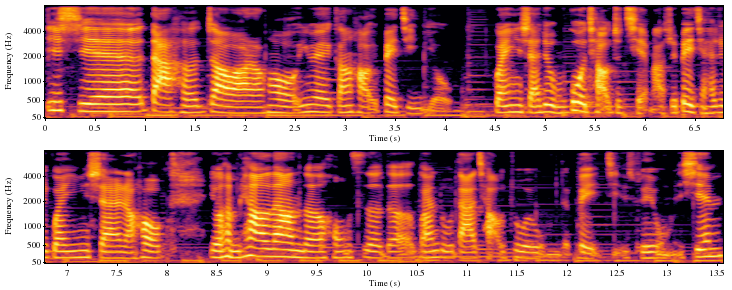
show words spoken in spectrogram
一些大合照啊，然后因为刚好背景有观音山，就我们过桥之前嘛，所以背景还是观音山，然后有很漂亮的红色的关渡大桥作为我们的背景，所以我们先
